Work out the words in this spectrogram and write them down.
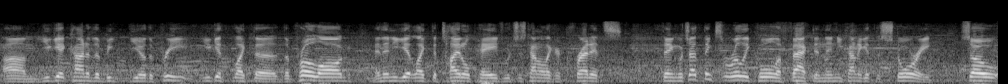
Um, you get kind of the you know the pre you get like the the prologue and then you get like the title page which is kind of like a credits thing which I think is a really cool effect and then you kind of get the story so uh,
